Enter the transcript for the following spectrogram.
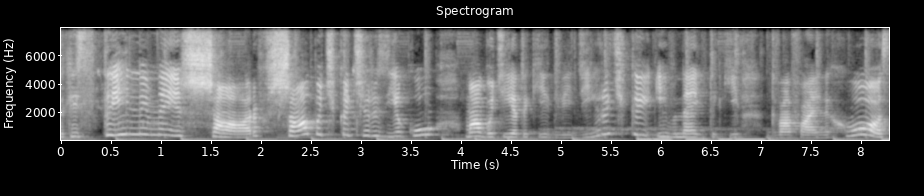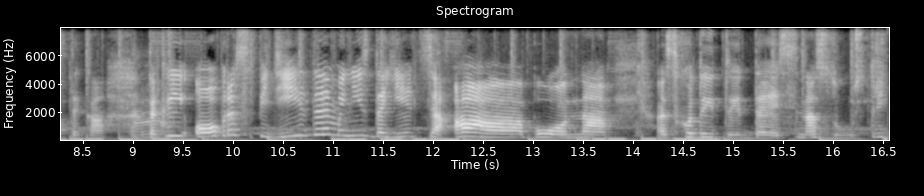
Такий стильний в неї шарф, шапочка, через яку, мабуть, є такі дві дірочки, і в неї такі два файних хвостика. Так. Такий образ підійде, мені здається, або на сходити десь на зустріч,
